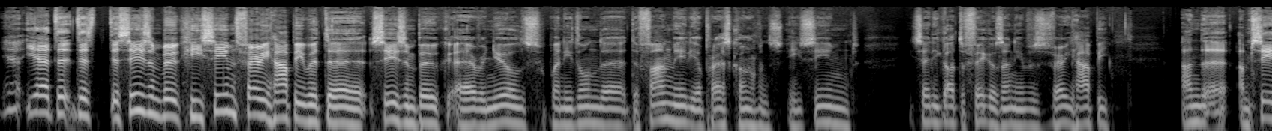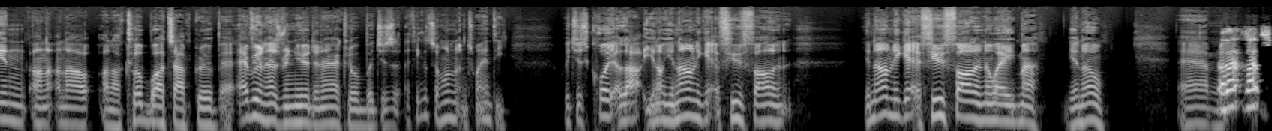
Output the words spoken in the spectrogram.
Yeah, yeah. The, the, the season book. He seemed very happy with the season book uh, renewals when he done the the fan media press conference. He seemed. He said he got the figures and he was very happy. And uh, I'm seeing on on our on our club WhatsApp group, uh, everyone has renewed in our club, which is I think it's 120, which is quite a lot. You know, you normally get a few falling. You normally get a few falling away, ma. You know. Um, that, that's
